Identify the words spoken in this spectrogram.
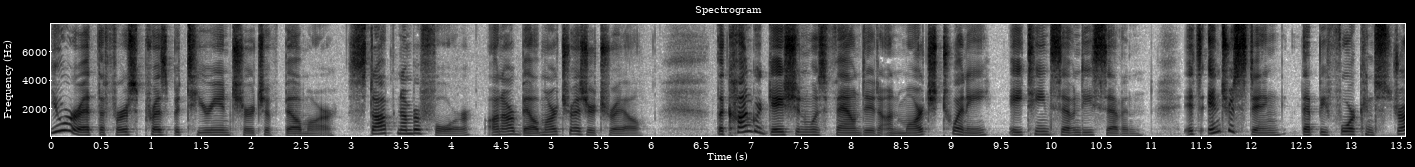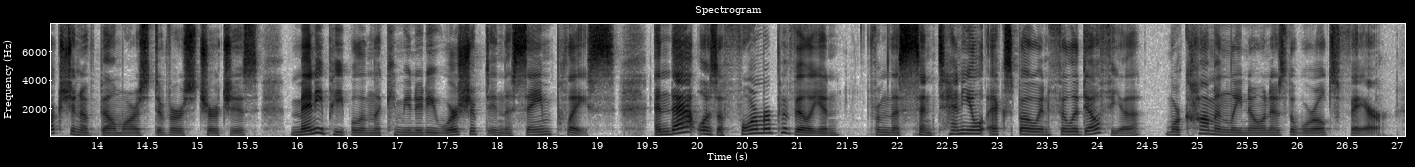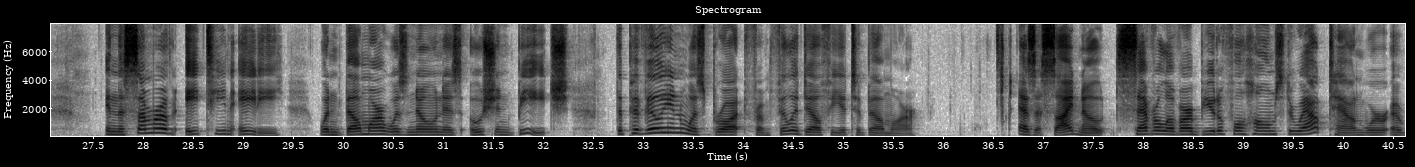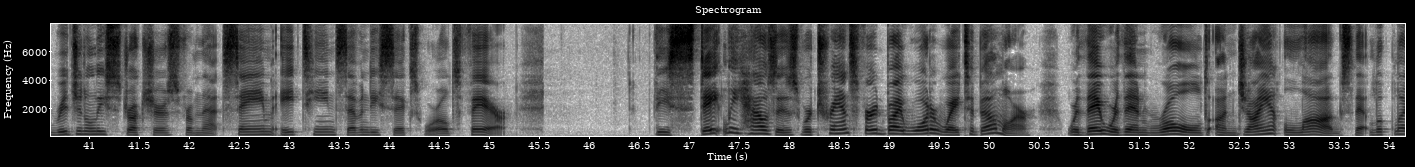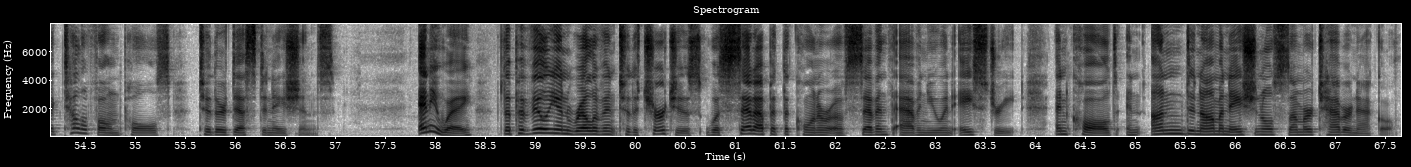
You are at the First Presbyterian Church of Belmar, stop number four on our Belmar Treasure Trail. The congregation was founded on March 20, 1877. It's interesting that before construction of Belmar's diverse churches, many people in the community worshiped in the same place, and that was a former pavilion from the Centennial Expo in Philadelphia, more commonly known as the World's Fair. In the summer of 1880, when Belmar was known as Ocean Beach, the pavilion was brought from Philadelphia to Belmar. As a side note, several of our beautiful homes throughout town were originally structures from that same 1876 World's Fair. These stately houses were transferred by waterway to Belmar, where they were then rolled on giant logs that looked like telephone poles to their destinations. Anyway, the pavilion relevant to the churches was set up at the corner of 7th Avenue and A Street and called an undenominational summer tabernacle.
